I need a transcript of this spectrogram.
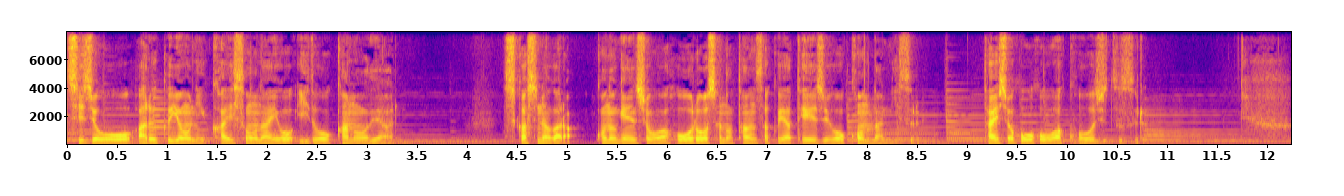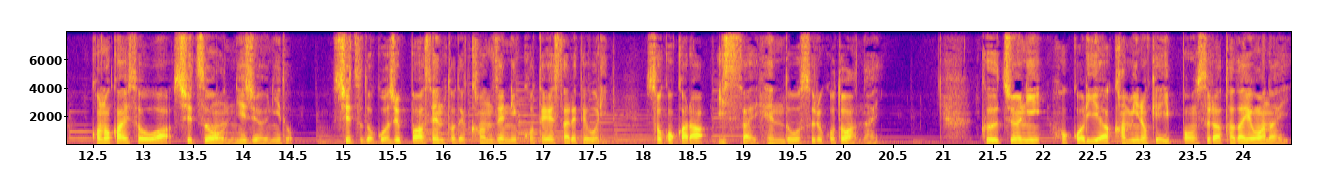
地上を歩くように階層内を移動可能である。しかしながらこの現象は放浪者の探索や定住を困難にする。対処方法は口述する。この階層は室温22度湿度50%で完全に固定されておりそこから一切変動することはない。空中に埃や髪の毛一本すら漂わない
